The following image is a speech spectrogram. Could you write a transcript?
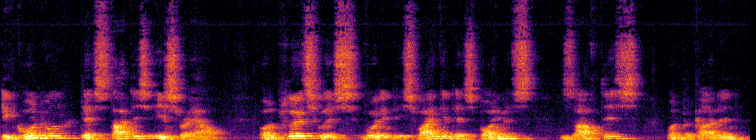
die Gründung des Staates Israel. Und plötzlich wurden die Zweige des Bäumes saftig und begannen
